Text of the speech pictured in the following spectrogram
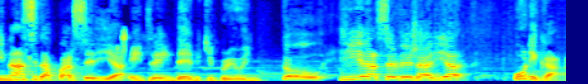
e nasce da parceria entre a Endemic Brewing Co. e a cervejaria Única.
